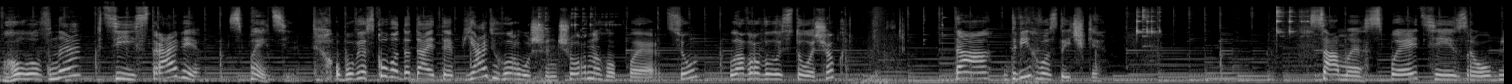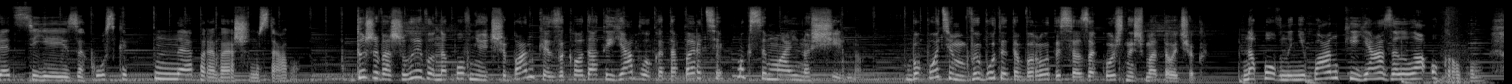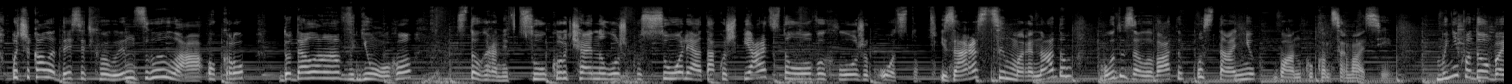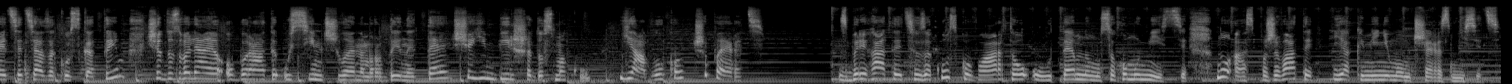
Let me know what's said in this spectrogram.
Головне в цій страві спеції. Обов'язково додайте 5 горошин чорного перцю, лавровий листочок та 2 гвоздички. Саме спеції зроблять з цієї закуски неперевершену страву. Дуже важливо, наповнюючи банки, закладати яблука та перці максимально щільно, бо потім ви будете боротися за кожний шматочок. Наповнені банки я залила окропом. Почекала 10 хвилин, злила окроп, додала в нього 100 грамів цукру, чайну ложку солі, а також 5 столових ложок оцту. І зараз цим маринадом буду заливати останню банку консервації. Мені подобається ця закуска тим, що дозволяє обирати усім членам родини те, що їм більше до смаку яблуко чи перець. Зберігати цю закуску варто у темному сухому місці. Ну а споживати як мінімум через місяць.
